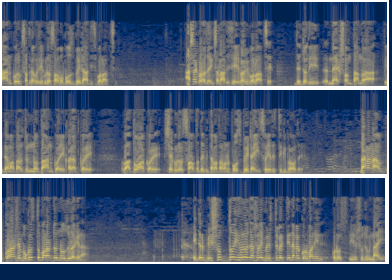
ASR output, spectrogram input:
দান করুক সাদকা করুক সেগুলো সব বসবে এটা হাদিস বলা আছে। আশা করা যায় ইনশাল্লাহ হাদিসে এইভাবেই বলা আছে যে যদি নেক সন্তানরা পিতামাতার জন্য দান করে, খয়রাত করে বা দোয়া করে, সেগুলোর সব তাদের পিতামাতার মানে পৌঁছবে, এটাই সৈয়াদিস থেকে পাওয়া যায়। না না না, কোরআন সে মুখস্থ পড়ার জন্য উজু লাগে না। এটার বিশুদ্ধই হলো যে আসলে মৃত্যু ব্যক্তির নামে কোরবানির কোনো ইয়ে সুযোগ নাই।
